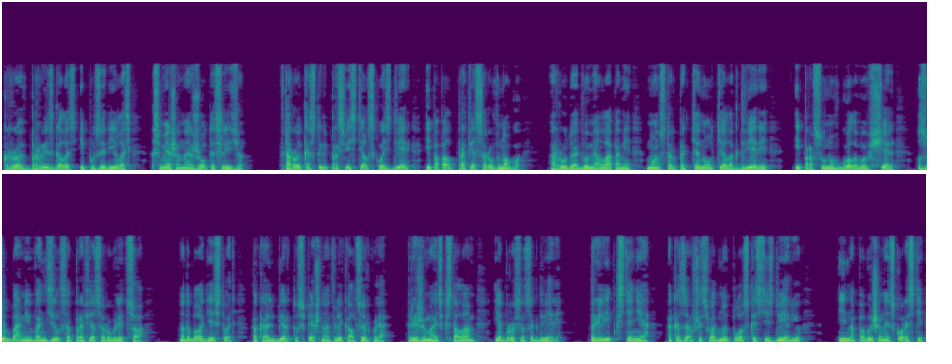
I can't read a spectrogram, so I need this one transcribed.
Кровь брызгалась и пузырилась, смешанная с желтой слизью. Второй костыль просвистел сквозь дверь и попал профессору в ногу. Орудуя двумя лапами, монстр подтянул тело к двери и, просунув голову в щель, зубами вонзился профессору в лицо. Надо было действовать, пока Альберт успешно отвлекал циркуля. Прижимаясь к столам, я бросился к двери. Прилип к стене, оказавшись в одной плоскости с дверью, и на повышенной скорости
